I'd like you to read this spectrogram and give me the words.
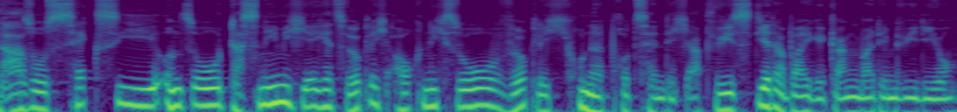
ja, so sexy und so, das nehme ich ihr jetzt wirklich auch nicht so wirklich hundertprozentig ab. Wie ist dir dabei gegangen bei dem Video?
